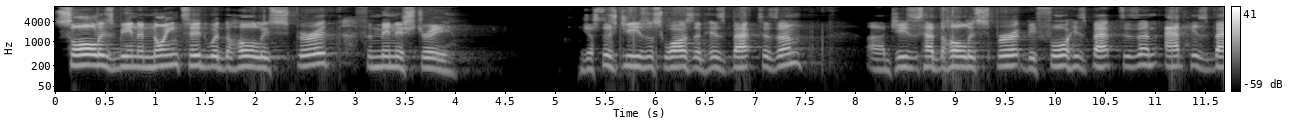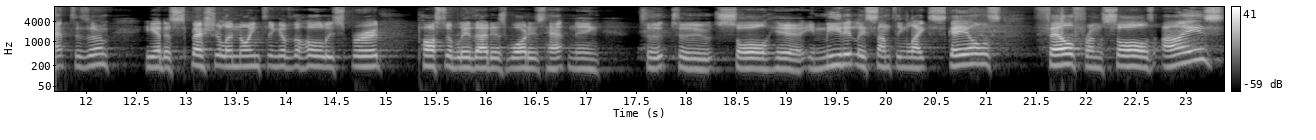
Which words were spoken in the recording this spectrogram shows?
Saul is being anointed with the Holy Spirit for ministry. Just as Jesus was at his baptism, uh, Jesus had the Holy Spirit before his baptism. At his baptism, he had a special anointing of the Holy Spirit. Possibly that is what is happening to, to Saul here. Immediately, something like scales fell from Saul's eyes,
